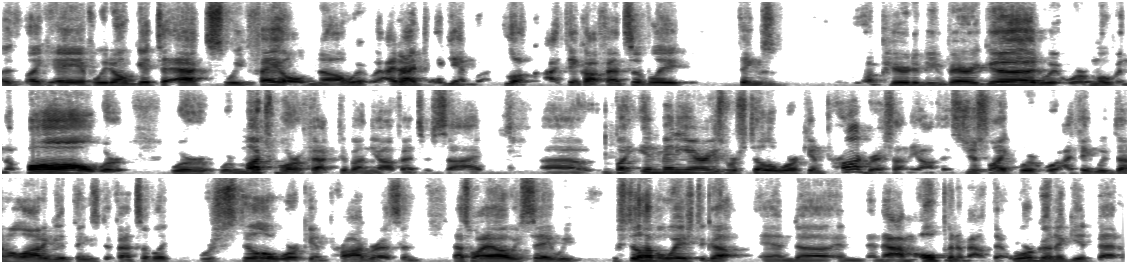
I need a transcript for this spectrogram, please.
a, like, hey, if we don't get to X, we failed. No. I, again, look, I think offensively things appear to be very good. We, are moving the ball. We're we're we're much more effective on the offensive side. Uh, but in many areas, we're still a work in progress on the offense. Just like we're, we're, I think we've done a lot of good things defensively. We're still a work in progress, and that's why I always say we we still have a ways to go. And uh, and and I'm open about that. We're going to get better.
